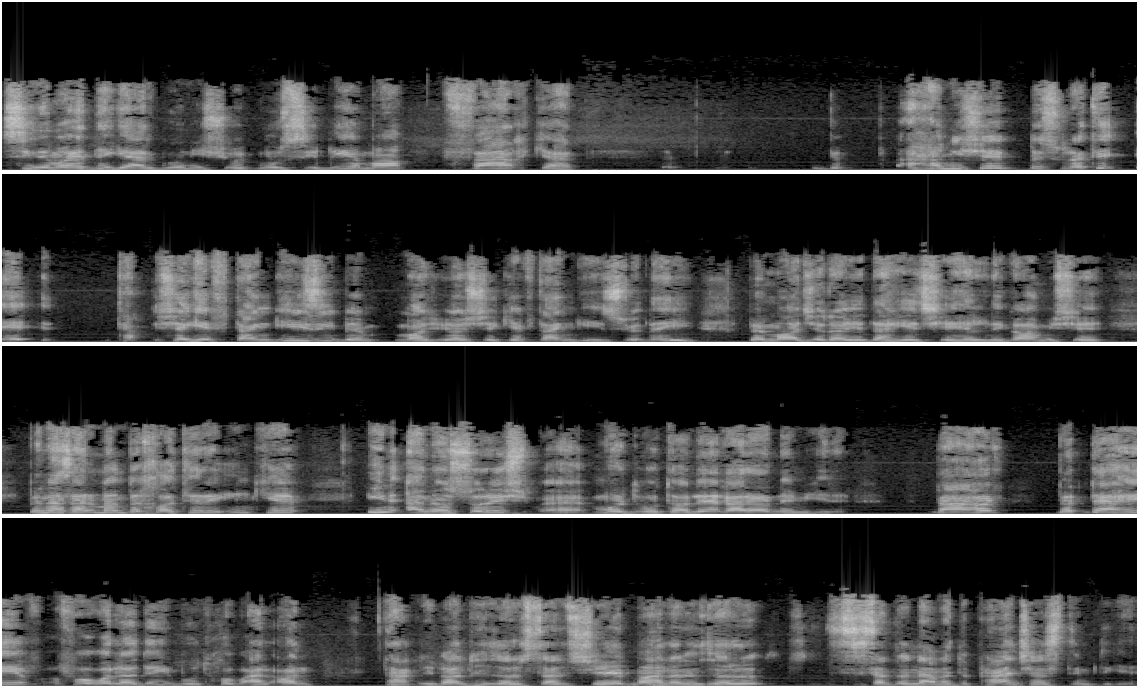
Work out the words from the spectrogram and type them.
سینمای دگرگونی شد. موسیقی ما فرق کرد. همیشه به صورت شگفتانگیزی به یا شگفتانگیز شده ای به ماجرای دهه چهل نگاه میشه. به نظر من به خاطر اینکه این عناصرش مورد مطالعه قرار نمی‌گیره. به هر دهه فوق بود. خب الان تقریبا 1340 ما الان 1395 هستیم دیگه.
